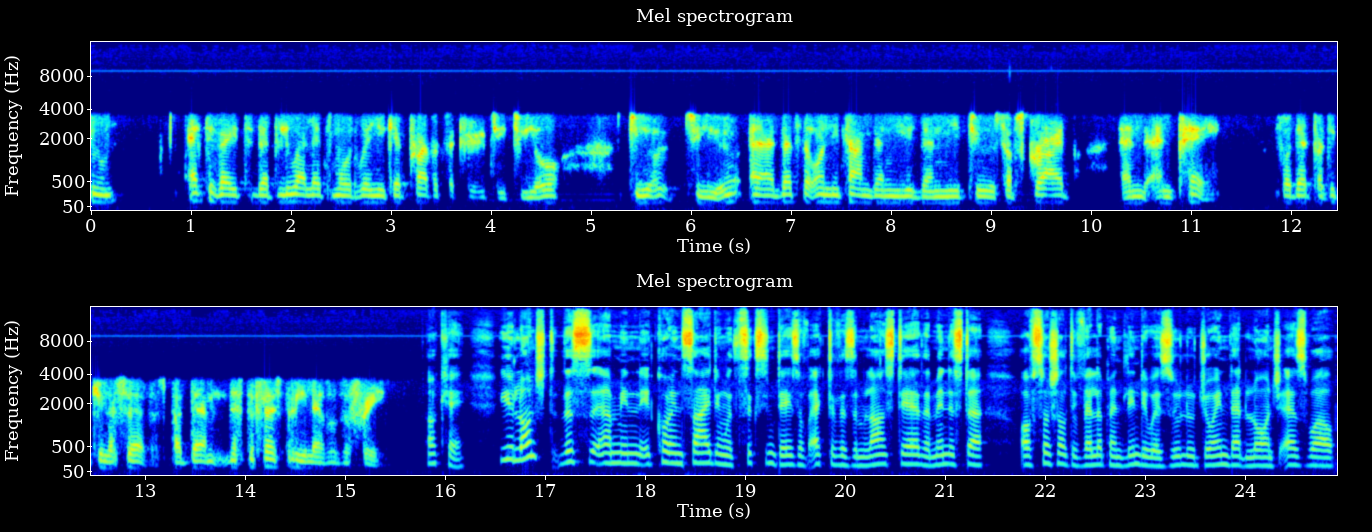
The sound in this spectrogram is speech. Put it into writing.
to activate the blue alert mode where you get private security to your to your to you. Uh, that's the only time then you then need to subscribe and and pay for that particular service. But then just the first three levels are free. Okay. You launched this, I mean, coinciding with 16 days of activism last year. The Minister of Social Development, Lindiwe Zulu, joined that launch as well.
